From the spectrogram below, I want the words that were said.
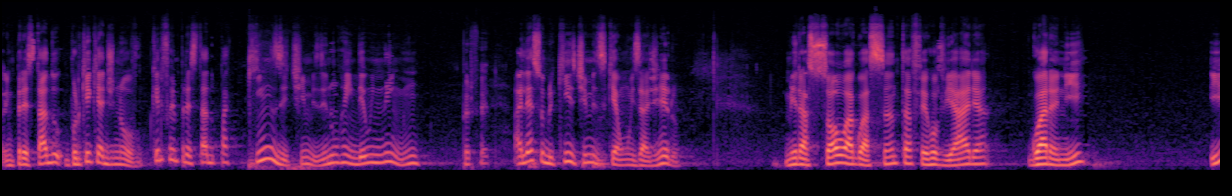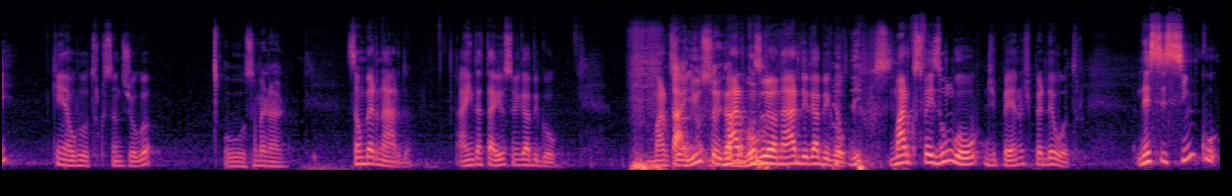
emprestado, por que, que é de novo? Porque ele foi emprestado para 15 times e não rendeu em nenhum. Perfeito. Aliás, sobre 15 times, que é um exagero, Mirassol, Água Santa, Ferroviária, Guarani e quem é o outro que o Santos jogou? O São Bernardo. São Bernardo. Ainda Thailson e Gabigol. Marcos, Thailson e Marcos Gabigol? Leonardo e Gabigol. Meu Deus. Marcos fez um gol de pênalti, perdeu outro. Nesses cinco,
